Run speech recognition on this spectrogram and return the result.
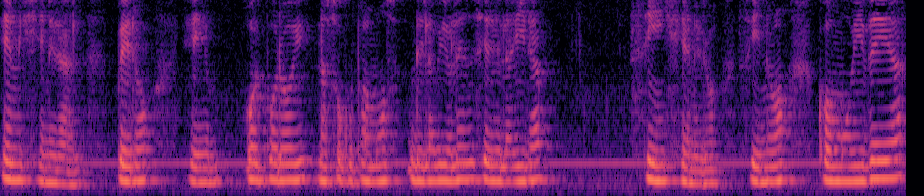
en general. Pero eh, hoy por hoy nos ocupamos de la violencia y de la ira sin género, sino como idea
